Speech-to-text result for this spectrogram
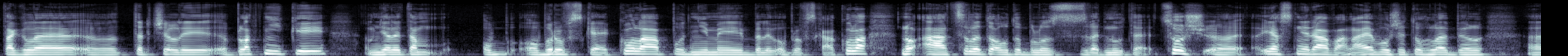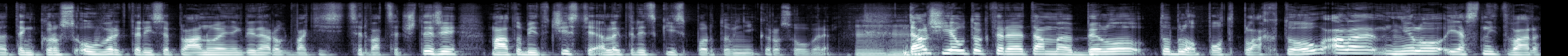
takhle trčely blatníky, měli tam ob, obrovské kola, pod nimi byly obrovská kola, no a celé to auto bylo zvednuté, což uh, jasně dává najevo, že tohle byl uh, ten crossover, který se plánuje někdy na rok 2024. Má to být čistě elektrický sportovní crossover. Mm-hmm. Další auto, které tam bylo, to bylo pod plachtou, ale mělo jasný tvar.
